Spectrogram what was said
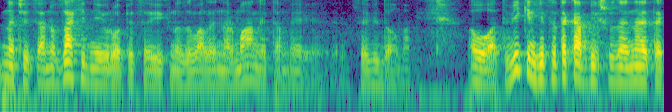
значить, а в Західній Європі це їх називали нормани, там, і це відомо. От. Вікінги це така більш, знаєте,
